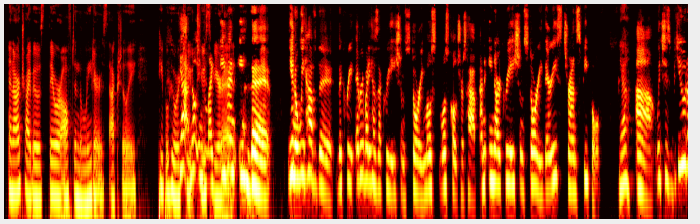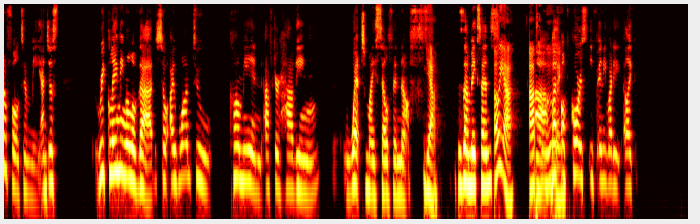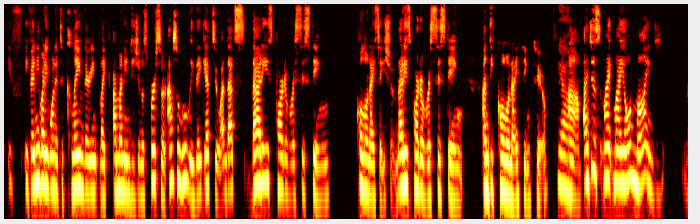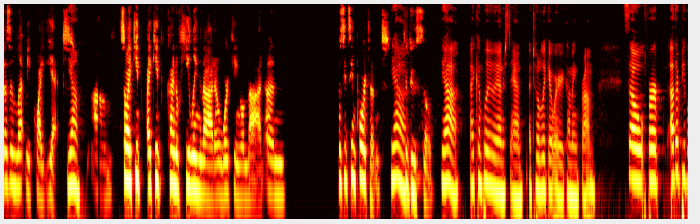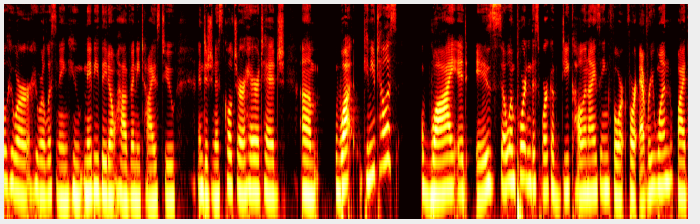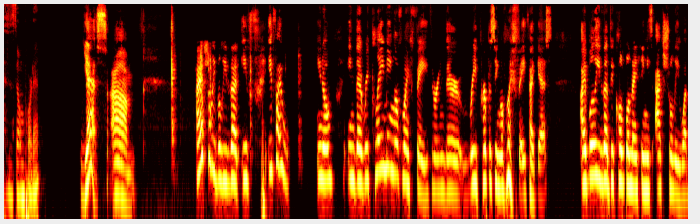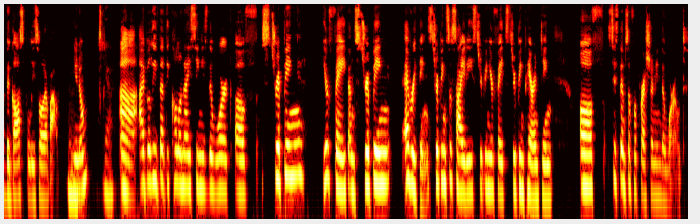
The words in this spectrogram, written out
In our tribe, it was they were often the leaders, actually, people who were yeah, two, no, in, like even in the you know we have the the cre- everybody has a creation story. Most most cultures have, and in our creation story there is trans people. Yeah. uh, which is beautiful to me, and just reclaiming all of that. So I want to come in after having wet myself enough. yeah. does that make sense? Oh yeah. Uh, Absolutely. but of course, if anybody like, if if anybody wanted to claim they're in, like I'm an indigenous person, absolutely they get to, and that's that is part of resisting colonization. That is part of resisting and decolonizing too. yeah. Um, I just my my own mind doesn't let me quite yet. yeah. Um, so I keep I keep kind of healing that and working on that, and because it's important Yeah. to do so. Yeah, I completely understand. I totally get where you're coming from. So for other people who are who are listening who maybe they don't have any ties to indigenous culture or heritage, um, what can you tell us why it is so important this work of decolonizing for for everyone? Why this is so important? yes um i actually believe that if if i you know in the reclaiming of my faith or in the repurposing of my faith i guess i believe that decolonizing is actually what the gospel is all about you Mm. know Yeah. uh, i believe that decolonizing is the work of stripping your faith and stripping everything stripping society stripping your faith stripping parenting of systems of oppression in the world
